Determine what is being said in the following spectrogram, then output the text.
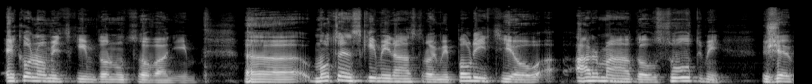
ekonomickým donúcovaním, e, mocenskými nástrojmi, políciou, armádou, súdmi, že e,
